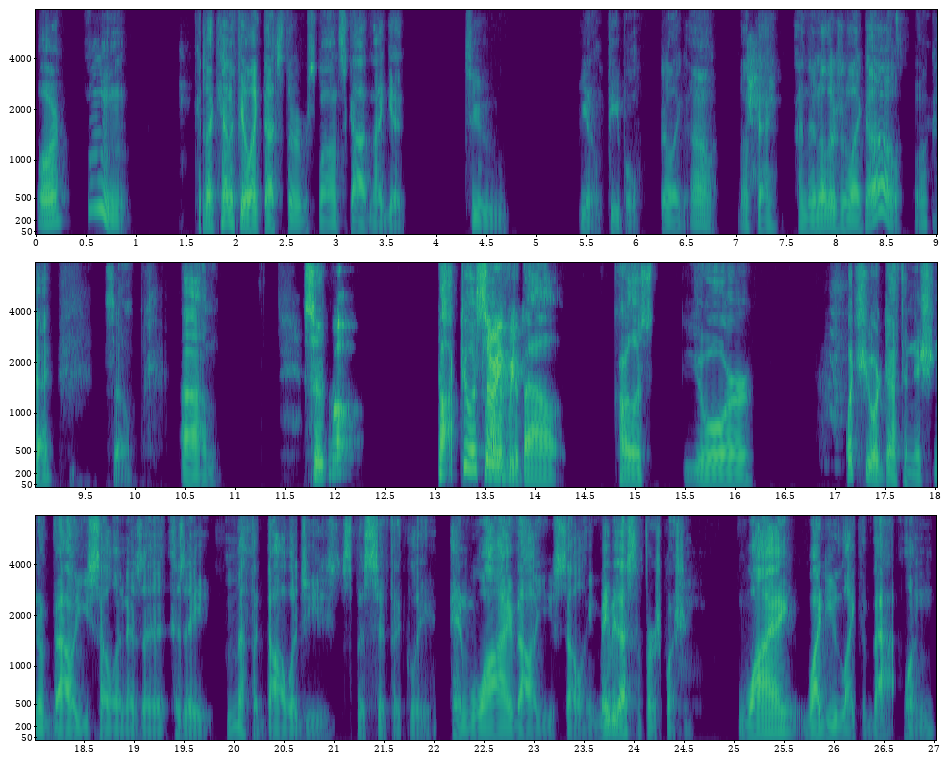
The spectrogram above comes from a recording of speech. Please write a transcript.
or hmm, because I kind of feel like that's the response Scott and I get to, you know, people. They're like, oh, okay, and then others are like, oh, okay. So, um, so well, talk to us sorry, a little bit about Carlos your what's your definition of value selling as a as a methodology specifically and why value selling? Maybe that's the first question. Why why do you like that one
